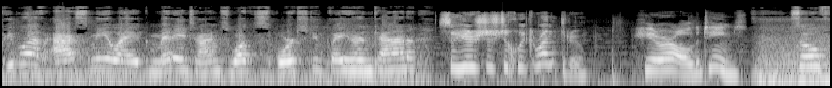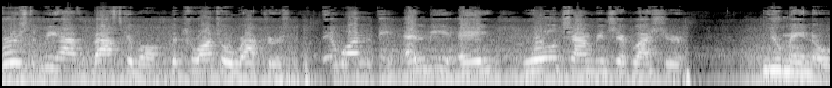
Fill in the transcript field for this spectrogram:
people have asked me like many times what sports do you play here in Canada. So here's just a quick run through. Here are all the teams. So first we have basketball, the Toronto Raptors. They won the NBA World Championship last year. You may know.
